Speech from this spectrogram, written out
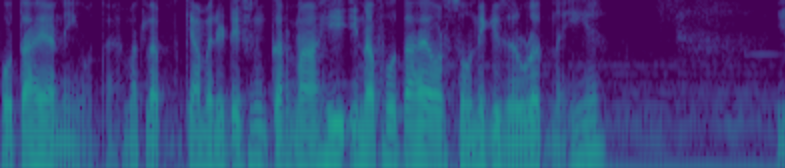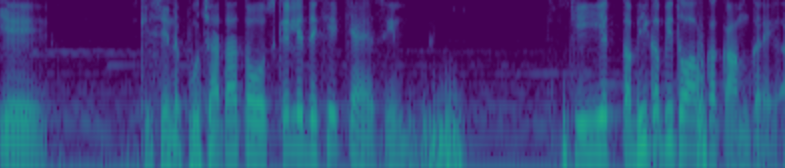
होता है या नहीं होता है? मतलब क्या मेडिटेशन करना ही इनफ होता है और सोने की ज़रूरत नहीं है? ये किसी ने पूछा था तो उसके लिए देखिए क्या है सीन कि ये कभी कभी तो आपका काम करेगा।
